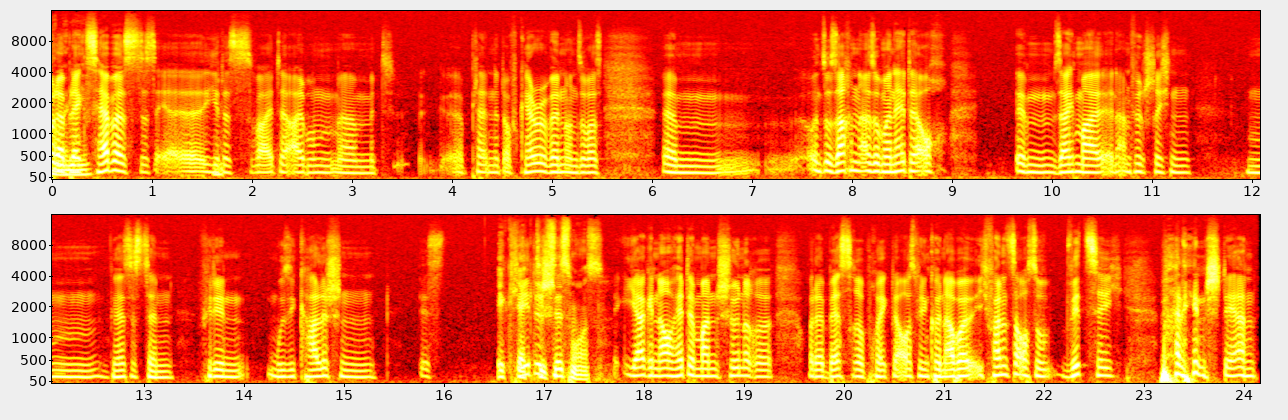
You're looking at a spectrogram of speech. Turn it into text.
oder Black Sabbath, das, äh, hier das zweite Album äh, mit äh, Planet of Caravan und sowas. ähm, und so Sachen. Also man hätte auch, ähm, sag ich mal, in Anführungsstrichen, mh, hm, wie heißt es denn, für den musikalischen ist Eklektizismus. Ja, genau, hätte man schönere oder bessere Projekte auswählen können. Aber ich fand es auch so witzig bei den Sternen,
